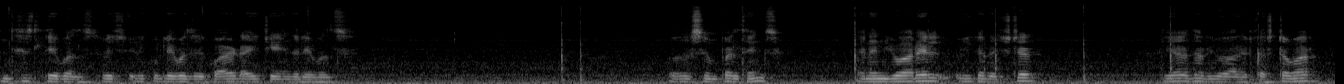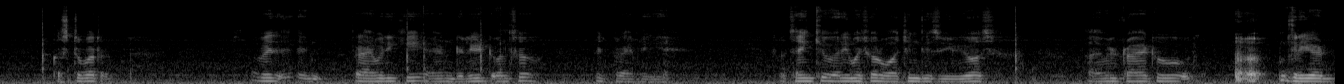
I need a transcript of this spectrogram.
And this is labels which labels required. I change the labels. Those are simple things. And in URL we can register. Here the URL customer customer with primary key and delete also with primary key so thank you very much for watching these videos. I will try to create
